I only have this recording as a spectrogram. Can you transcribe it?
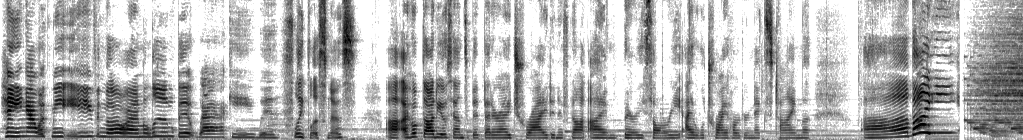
hanging out with me, even though I'm a little bit wacky with sleeplessness. Uh, I hope the audio sounds a bit better. I tried, and if not, I'm very sorry. I will try harder next time. Uh, bye!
